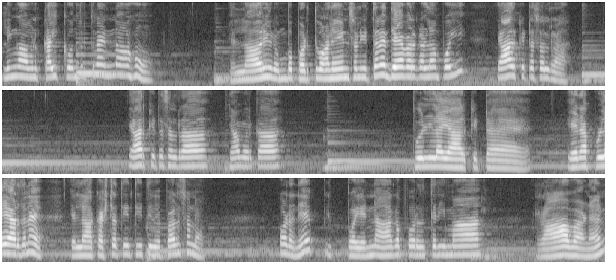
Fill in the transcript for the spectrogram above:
லிங்கம் அவனுக்கு கைக்கு வந்துடுத்துனா என்ன ஆகும்? எல்லாரையும் ரொம்ப படுத்துவானேன்னு சொல்லிட்டு தானே தேவர்கள்லாம் போய் யார்கிட்ட சொல்கிறா யார்கிட்ட சொல்கிறா ஞாபகம் இருக்கா? பிள்ளையார்கிட்ட. ஏன்னா பிள்ளையார் தானே எல்லா கஷ்டத்தையும் தீர்த்து வைப்பான்னு சொன்னோம். உடனே இப்போ என்ன ஆக போகிறது தெரியுமா? ராவணன்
